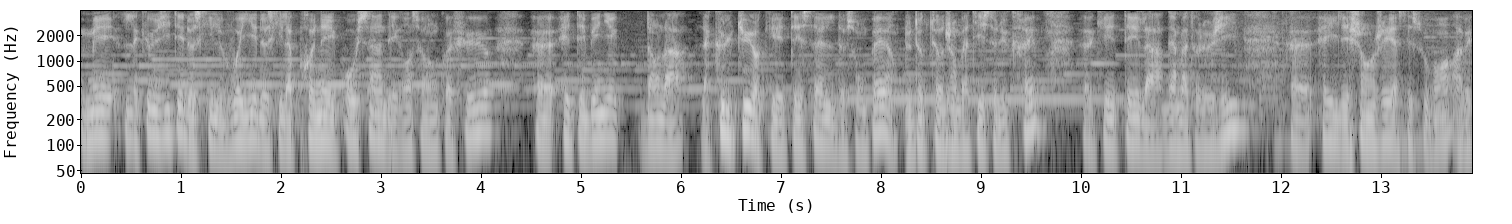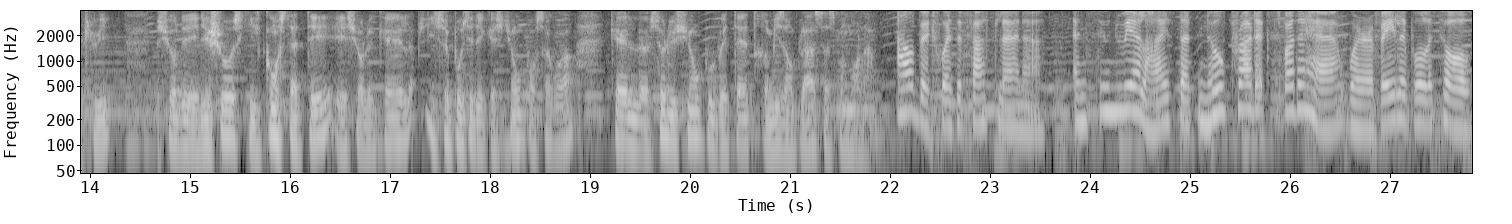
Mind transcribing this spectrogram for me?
Mais la curiosité de ce qu'il voyait, de ce qu'il apprenait au sein des grands salons de coiffure euh, était baignée dans la, culture qui était celle de son père, le docteur Jean-Baptiste Ducret, euh, qui était la dermatologie, euh, et il échangeait assez souvent avec lui sur des, des choses qu'il constatait et sur lesquelles il se posait des questions pour savoir quelles solutions pouvaient être mises en place à ce moment-là. Albert was a fast learner and soon realized that no products for the hair were available at all.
